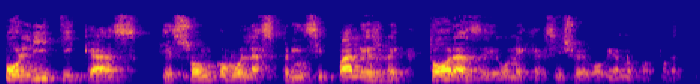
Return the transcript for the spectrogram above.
políticas que son como las principales rectoras de un ejercicio de gobierno corporativo,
